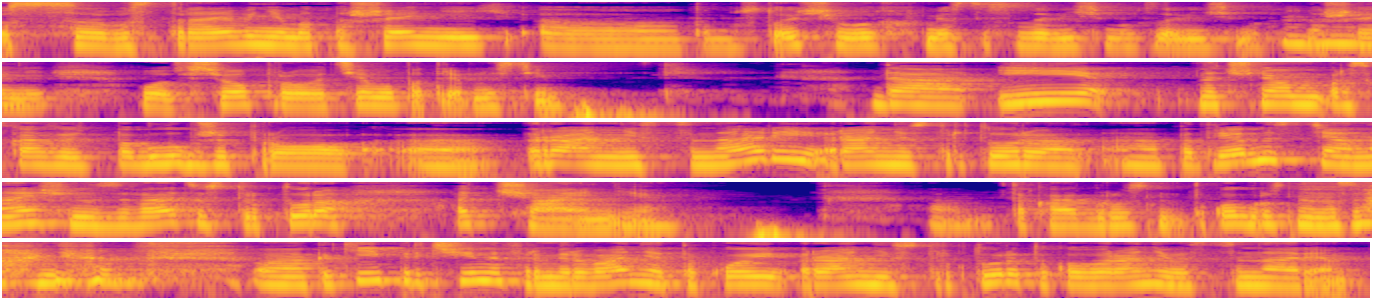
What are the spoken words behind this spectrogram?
с выстраиванием отношений а, там, устойчивых вместо созависимых, зависимых mm-hmm. отношений. Вот, все про тему потребностей. Да, и начнем рассказывать поглубже про э, ранний сценарий, ранняя структура э, потребностей, она еще называется структура отчаяния. Эм, такая грустная, такое грустное название. Э, какие причины формирования такой ранней структуры, такого раннего сценария?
